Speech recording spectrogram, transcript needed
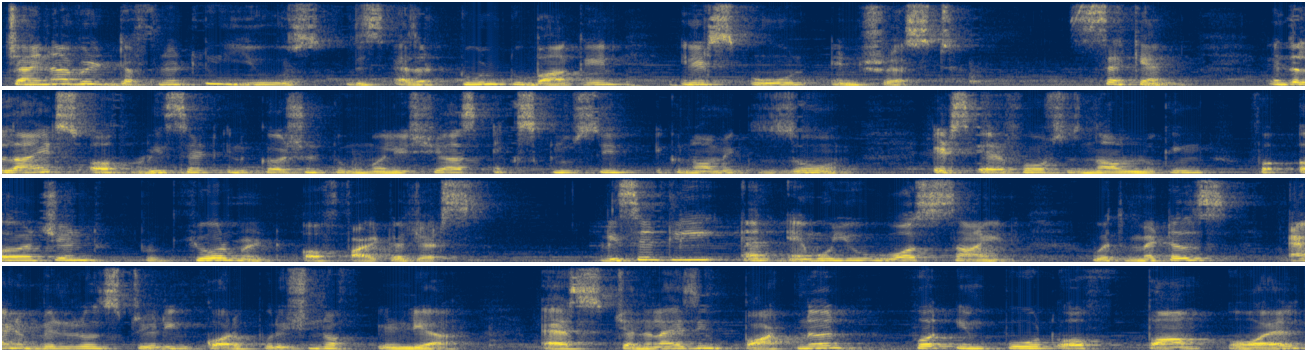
China will definitely use this as a tool to bargain in its own interest. Second, in the lights of recent incursion to Malaysia's exclusive economic zone, its air force is now looking for urgent procurement of fighter jets. Recently, an MOU was signed with Metals and Minerals Trading Corporation of India as channelizing partner for import of palm oil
